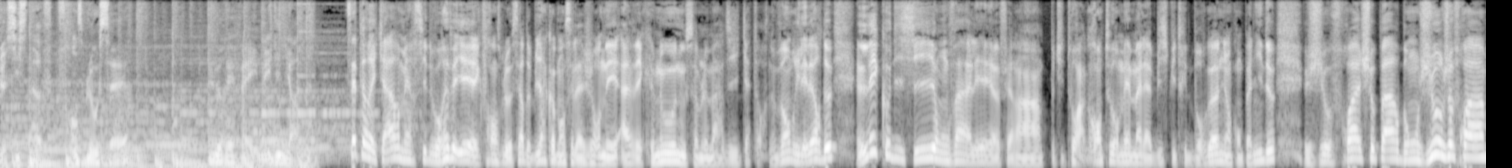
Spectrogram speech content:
Le 6-9, France Bleu Auxerre, le réveil Médignonne. 7h15, merci de vous réveiller avec France Bleu Auxerre, de bien commencer la journée avec nous. Nous sommes le mardi 14 novembre, il est l'heure de l'écho d'ici. On va aller euh, faire un petit tour, un grand tour même à la biscuiterie de Bourgogne en compagnie de Geoffroy Chopard. Bonjour Geoffroy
